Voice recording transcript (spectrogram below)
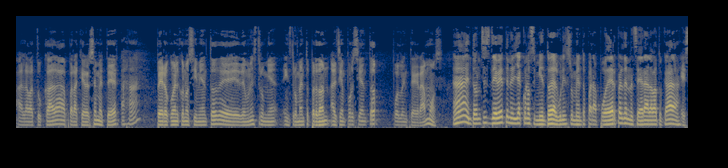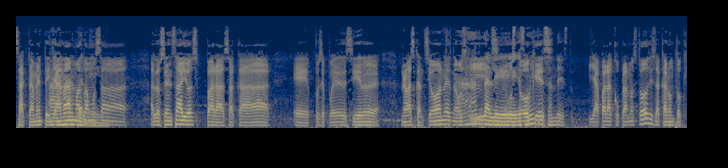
a la batucada para quererse meter, Ajá. pero con el conocimiento de, de un instrumento, instrumento perdón, al 100%, pues lo integramos. Ah, entonces debe tener ya conocimiento de algún instrumento para poder pertenecer a la batucada. Exactamente, ya nada más vamos a, a los ensayos para sacar, eh, pues se puede decir, nuevas canciones, nuevos hits, nuevos es muy toques, esto. y ya para acoplarnos todos y sacar un toque.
